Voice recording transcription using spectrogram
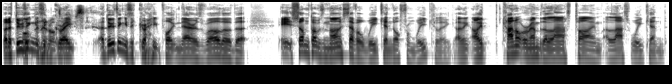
But I do think Open it's a great times. I do think it's a great point there as well though that it's sometimes nice to have a weekend off from weekly league. I think I cannot remember the last time a last weekend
